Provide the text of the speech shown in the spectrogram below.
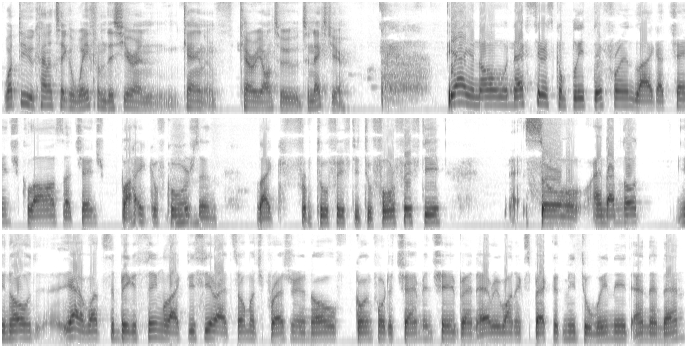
what do you kind of take away from this year and kind of carry on to, to next year? Yeah, you know, next year is complete different. Like I changed class, I changed bike, of course, mm-hmm. and like from 250 to 450. So, and I'm not, you know, yeah. What's the biggest thing? Like this year, I had so much pressure, you know, going for the championship, and everyone expected me to win it, and and then.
